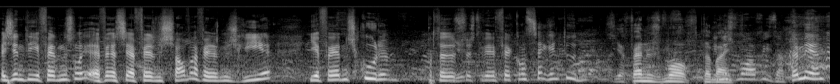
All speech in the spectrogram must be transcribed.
A gente a fé nos, a fé nos salva, a fé nos guia e a fé nos cura. Portanto, as pessoas que tiverem fé conseguem tudo. E a fé nos move também. E nos move, exatamente.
